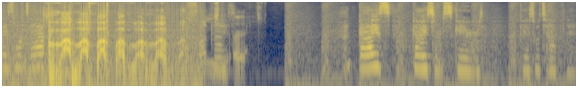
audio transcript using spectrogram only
Guys, what's happening? Blah, blah, blah, blah, blah, blah, blah. Funny. Guys. Guys, guys, I'm scared. Guys, what's happening?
